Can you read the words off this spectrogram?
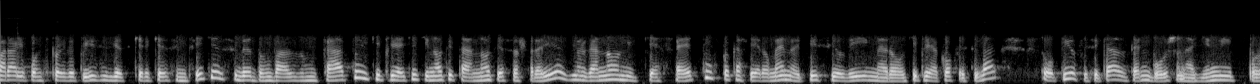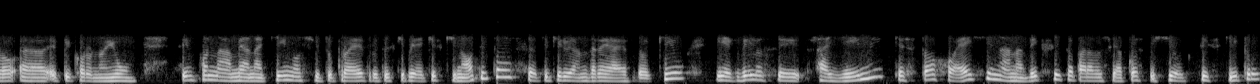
Παρά λοιπόν τις προειδοποιήσεις για τις καιρικές συνθήκες, δεν τον βάζουν κάτω. Η Κυπριακή Κοινότητα Νότιας Αυστραλίας διοργανώνει και φέτος το καθιερωμένο ετήσιο διήμερο Κυπριακό Φεστιβάλ, το οποίο φυσικά δεν μπορούσε να γίνει προ, ε, επί κορονοϊού. Σύμφωνα με ανακοίνωση του Προέδρου της Κυπριακής Κοινότητας, ε, του κ. Ανδρέα Ευδοκίου, η εκδήλωση θα γίνει και στόχο έχει να αναδείξει το παραδοσιακό στοιχείο της Κύπρου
